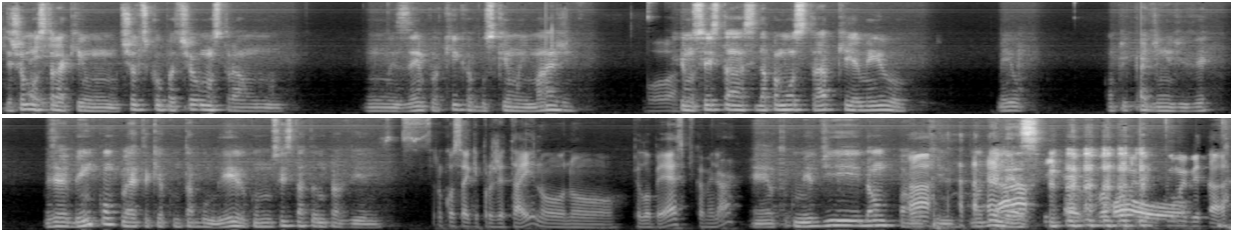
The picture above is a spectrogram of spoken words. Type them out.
Deixa eu mostrar aqui um. Deixa eu, desculpa, deixa eu mostrar um, um exemplo aqui, que eu busquei uma imagem. Boa. Eu não sei se, tá, se dá para mostrar, porque é meio, meio complicadinho de ver. Mas é bem completo aqui, com tabuleiro, com, não sei se tá dando para ver aí. Você não consegue projetar aí no, no, pelo OBS, fica melhor? É, eu tô com medo de dar um pau ah. aqui. Uma beleza. Ah, é, vamos, vamos evitar.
